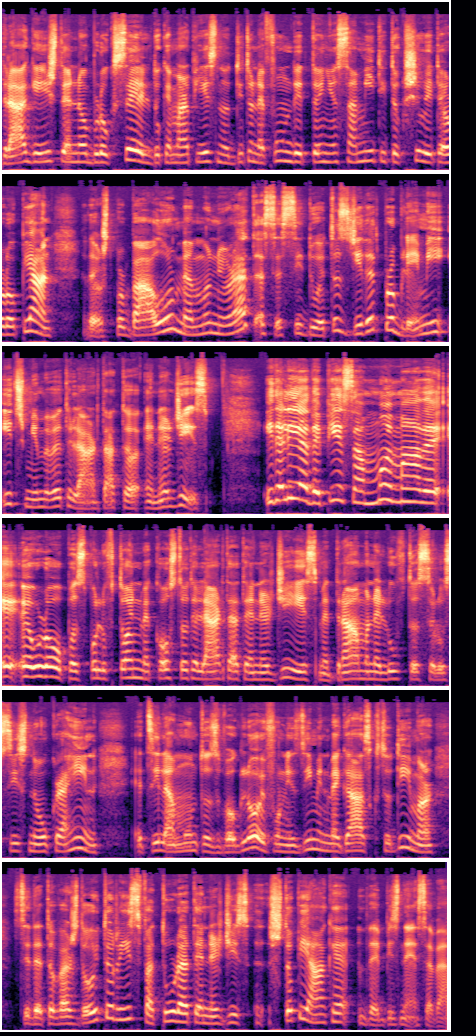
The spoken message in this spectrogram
Draghi ishte në Bruksel duke marrë pjesë në ditën e fundit të një samiti të Këshillit Europian dhe është përballur me mënyrat se si duhet të zgjidhet problemi i çmimeve të larta të energjisë. Italia dhe pjesa më e madhe e Europës po luftojnë me kostot e larta të energjisë, me dramën e luftës së Rusisë në Ukrainë, e cila mund të zvogëlojë furnizimin me gaz këtë dimër, si dhe të vazhdojë të rrisë faturat e energjisë shtëpiake dhe bizneseve.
